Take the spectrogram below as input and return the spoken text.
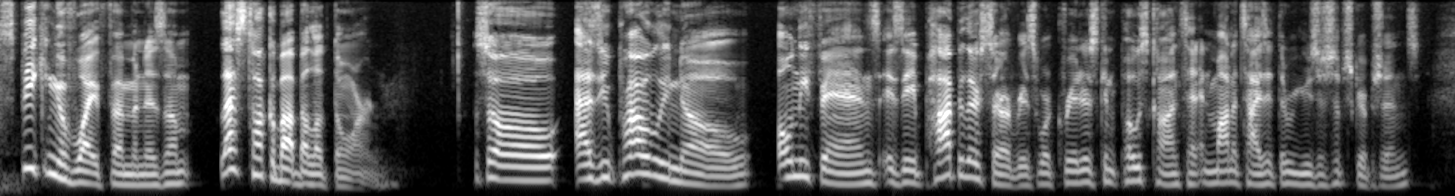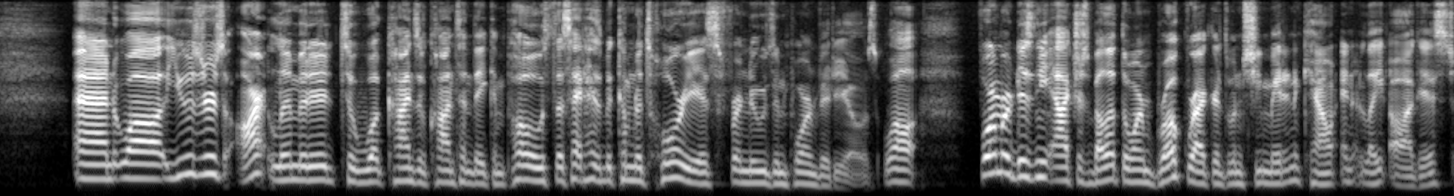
Speaking of white feminism, let's talk about Bella Thorne. So, as you probably know, OnlyFans is a popular service where creators can post content and monetize it through user subscriptions. And while users aren't limited to what kinds of content they can post, the site has become notorious for nudes and porn videos. Well, former Disney actress Bella Thorne broke records when she made an account in late August,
